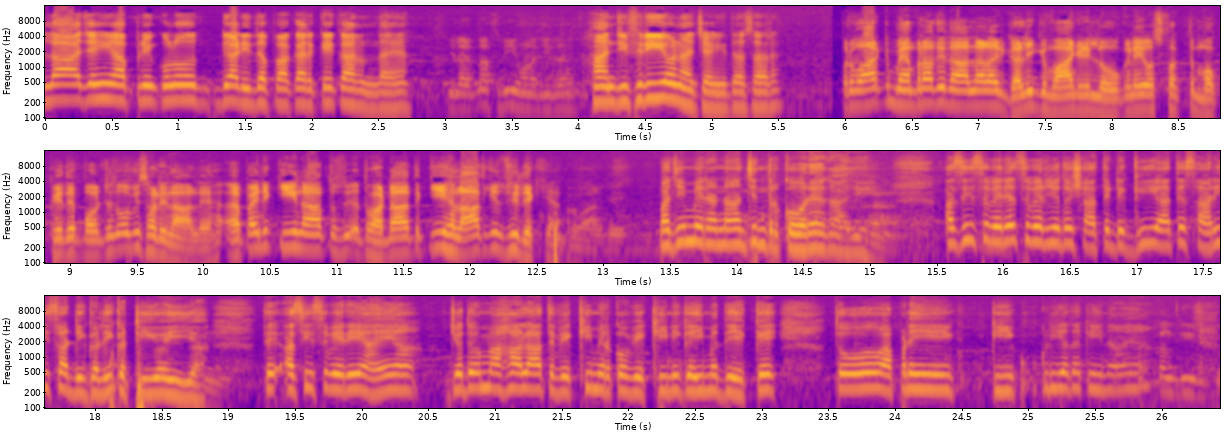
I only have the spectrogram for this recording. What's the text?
ਲਾਜ ਅਸੀਂ ਆਪਣੇ ਕੋਲੋਂ ਦਿਹਾੜੀ ਦੱਪਾ ਕਰਕੇ ਕਰਦਾ ਆ। ਕੀ ਲੱਗਦਾ ਫ੍ਰੀ ਹੋਣਾ ਚਾਹੀਦਾ? ਹਾਂਜੀ ਫ੍ਰੀ ਹੋਣਾ ਚਾਹੀਦਾ ਸਰ। ਪਰਿਵਾਰਕ ਮੈਂਬਰਾਂ ਦੇ ਨਾਲ ਨਾਲ ਗਲੀ ਗਵਾਂ ਜਿਹੜੇ ਲੋਕ ਨੇ ਉਸ ਵਕਤ ਮੌਕੇ ਤੇ ਪਹੁੰਚੇ ਉਹ ਵੀ ਸਾਡੇ ਨਾਲ ਅਹ ਭੈਣ ਜੀ ਕੀ ਨਾਮ ਤੁਸੀਂ ਤੁਹਾਡਾ ਤੇ ਕੀ ਹਾਲਾਤ ਕੀ ਤੁਸੀਂ ਦੇਖਿਆ ਪਰਿਵਾਰ ਦੇ? ਭਾਜੀ ਮੇਰਾ ਨਾਮ ਜਿੰਦਰ ਕੌਰ ਹੈਗਾ ਜੀ। ਅਸੀਂ ਸਵੇਰੇ ਸਵੇਰੇ ਜਦੋਂ ਛੱਤ ਡਿੱਗੀ ਆ ਤੇ ਸਾਰੀ ਸਾਡੀ ਗਲੀ ਇਕੱਠੀ ਹੋਈ ਆ। ਤੇ ਅਸੀਂ ਸਵੇਰੇ ਆਏ ਆ। ਜਦੋਂ ਮੈਂ ਹਾਲਾਤ ਵੇਖੀ ਮੇਰੇ ਕੋ ਵੇਖੀ ਨਹੀਂ ਗਈ ਮੈਂ ਦੇਖ ਕੇ ਤੋ ਆਪਣੀ ਕੀ ਕੁੜੀਆ ਦਾ ਕੀ ਨਾਮ ਆ? ਕੁਲਦੀਪ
